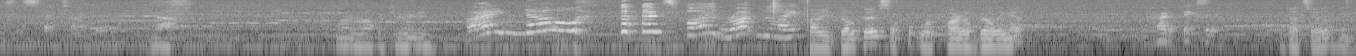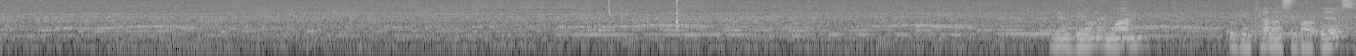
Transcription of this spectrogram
This is spectacular. Yeah. What an opportunity. I know. I'm spoiled rotten life. How you built this, or we're part of building it. How to fix it? That's the other thing. You're the only one who can tell us about this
